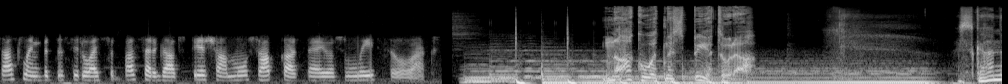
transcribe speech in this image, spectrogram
saslimt, bet tas ir, lai pasargātu tiešām mūsu apkārtējos un līdzcilvēkus. Nākotnes pieturā. Skan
